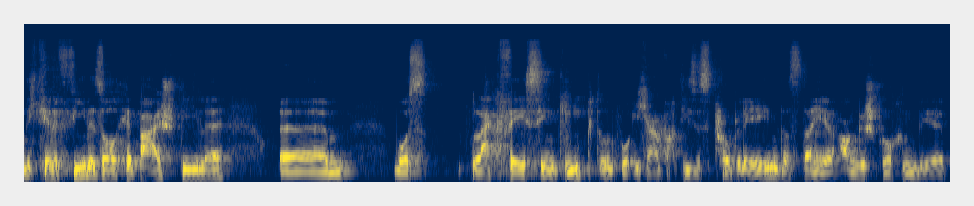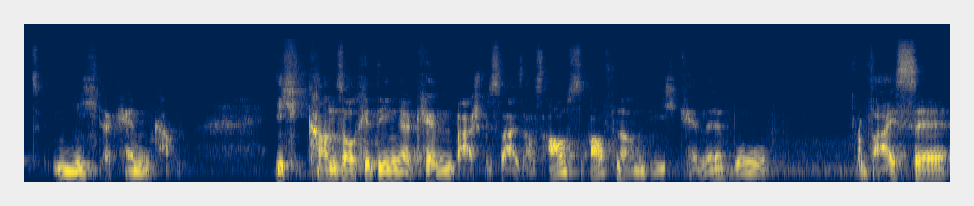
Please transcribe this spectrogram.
Und ich kenne viele solche Beispiele, ähm, wo es Blackfacing gibt und wo ich einfach dieses Problem, das da hier angesprochen wird, nicht erkennen kann. Ich kann solche Dinge erkennen, beispielsweise aus Aufnahmen, die ich kenne, wo Weiße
